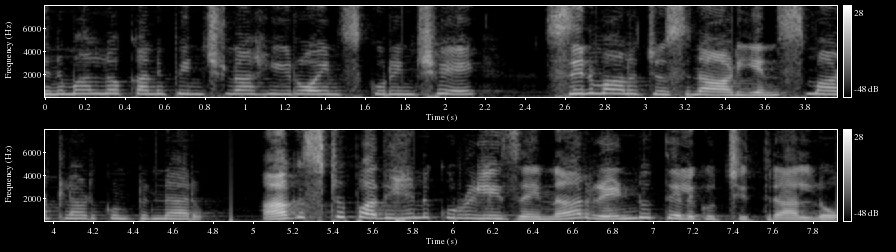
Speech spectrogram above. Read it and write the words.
సినిమాల్లో కనిపించిన హీరోయిన్స్ గురించే సినిమాలు చూసిన ఆడియన్స్ మాట్లాడుకుంటున్నారు. ఆగస్టు పదిహేనుకు రిలీజ్ అయిన రెండు తెలుగు చిత్రాల్లో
